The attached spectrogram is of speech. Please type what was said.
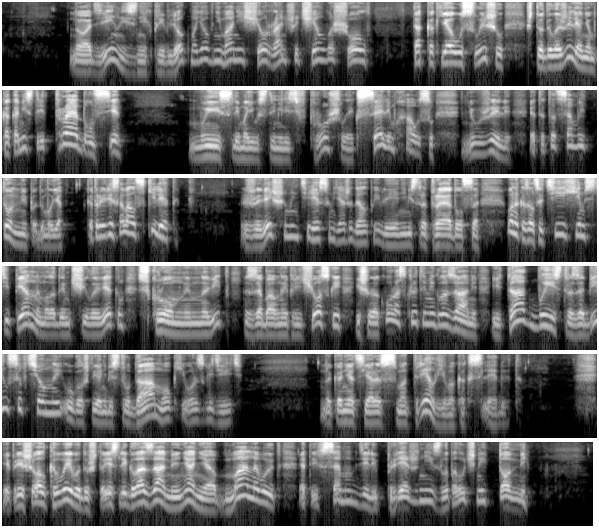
Но один из них привлек мое внимание еще раньше, чем вошел, так как я услышал, что доложили о нем как о мистере Трэддлсе. Мысли мои устремились в прошлое, к Селимхаусу. Неужели это тот самый Томми, подумал я, который рисовал скелеты? С живейшим интересом я ожидал появления мистера Трэддлса. Он оказался тихим, степенным молодым человеком, скромным на вид, с забавной прической и широко раскрытыми глазами, и так быстро забился в темный угол, что я не без труда мог его разглядеть. Наконец я рассмотрел его как следует и пришел к выводу, что если глаза меня не обманывают, это и в самом деле прежний злополучный Томми.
